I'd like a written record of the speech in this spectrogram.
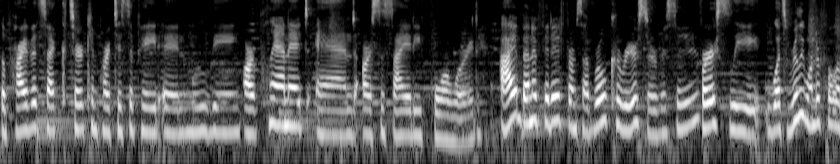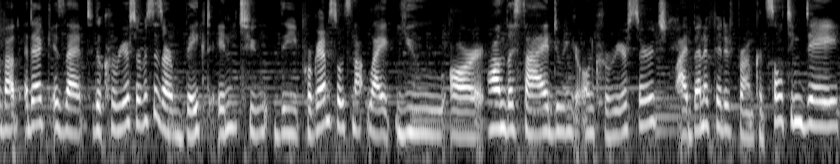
the private sector can participate in moving our planet and our society forward. I benefited from several career services. Firstly, what's really wonderful about EDHEC is that the career services are baked into the program, so it's not like you are on the side doing your own career search. I benefited from consulting day,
